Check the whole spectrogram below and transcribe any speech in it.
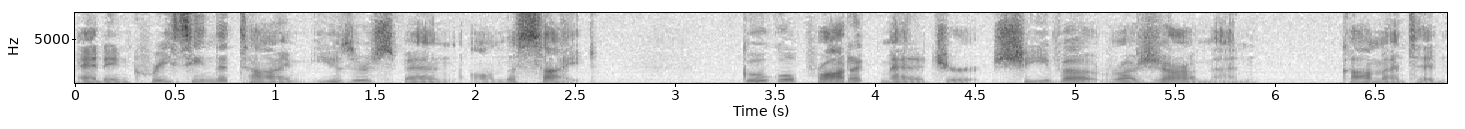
and increasing the time users spend on the site. Google product manager Shiva Rajaraman commented,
